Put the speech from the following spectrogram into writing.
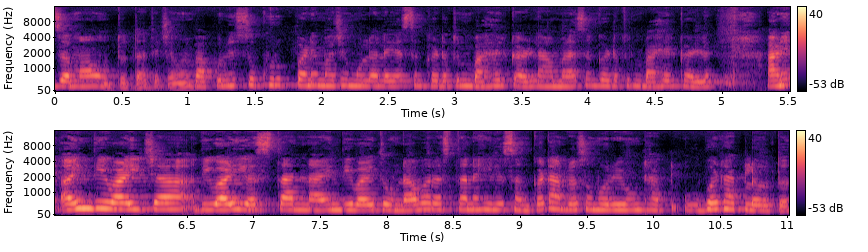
जमा होत होता. त्याच्यामुळे बापूने सुखरूपपणे माझ्या मुलाला या संकटातून बाहेर काढलं आम्हाला संकटातून बाहेर काढलं. आणि ऐन दिवाळीच्या दिवाळी असताना ऐन दिवाळी तोंडावर असताना हे जे संकट आमच्यासमोर येऊन ठाक उभं ठाकलं होतं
